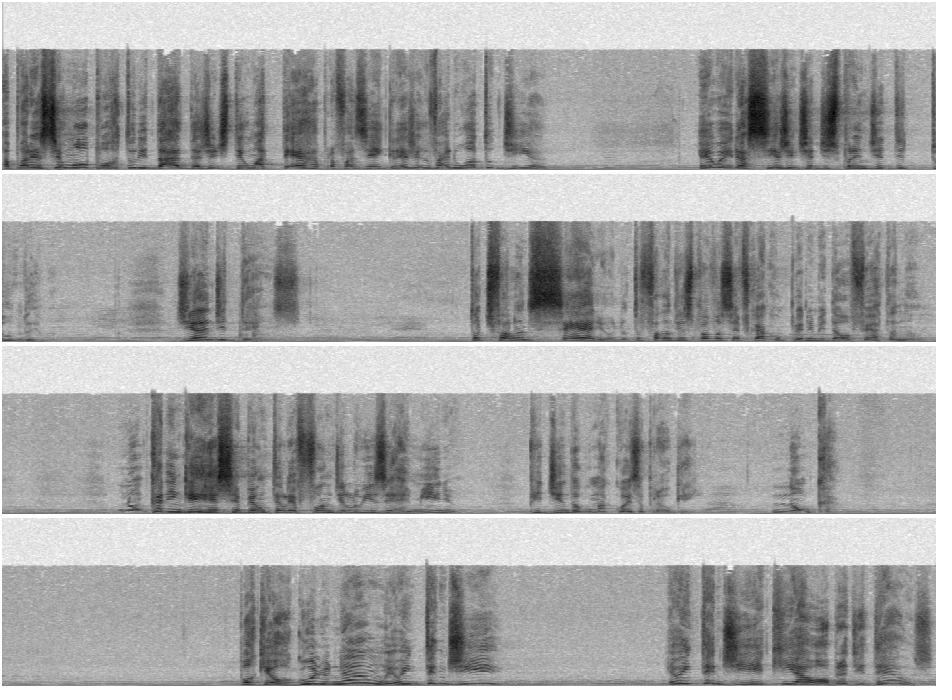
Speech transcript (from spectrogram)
aparecer uma oportunidade de a gente ter uma terra para fazer a igreja, ele vai no outro dia. Eu e Iraci, a gente é desprendido de tudo, irmão. Diante de Deus. Estou te falando sério, não estou falando isso para você ficar com pena e me dar oferta, não. Nunca ninguém recebeu um telefone de Luiz Hermínio pedindo alguma coisa para alguém. Nunca. Porque orgulho? Não, eu entendi. Eu entendi que a obra de Deus.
